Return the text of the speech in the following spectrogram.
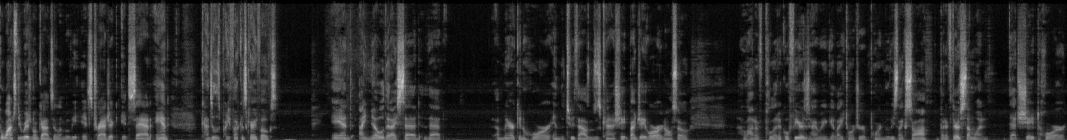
But watch the original Godzilla movie. It's tragic, it's sad, and Godzilla's pretty fucking scary, folks. And I know that I said that American horror in the 2000s was kind of shaped by J horror, and also a lot of political fears is how we get like torture porn movies like Saw. But if there's someone that shaped horror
